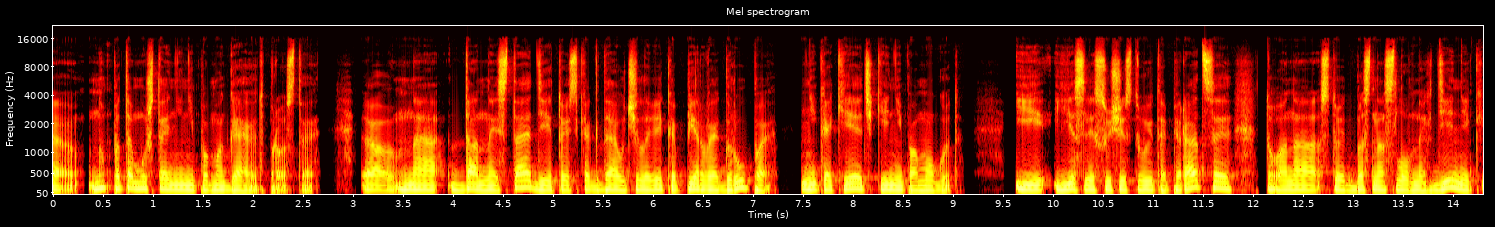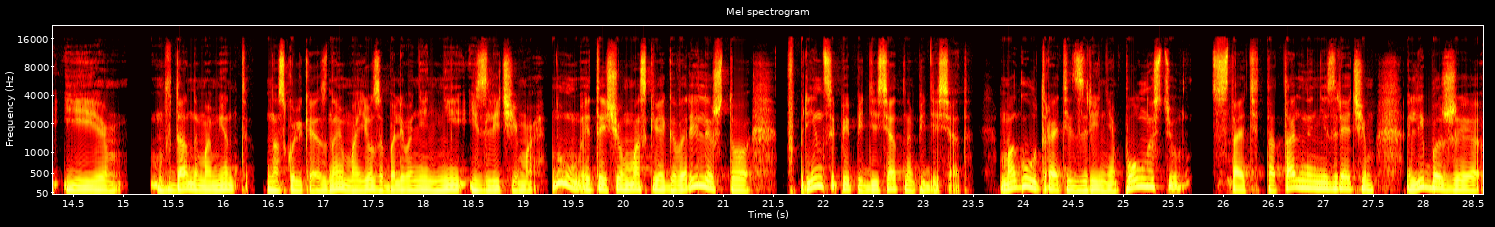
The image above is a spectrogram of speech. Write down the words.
Э, ну, потому что они не помогают просто. Э, на данной стадии, то есть когда у человека первая группа, никакие очки не помогут. И если существует операция, то она стоит баснословных денег, и в данный момент, насколько я знаю, мое заболевание неизлечимо. Ну, это еще в Москве говорили, что в принципе 50 на 50. Могу утратить зрение полностью, стать тотально незрячим, либо же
